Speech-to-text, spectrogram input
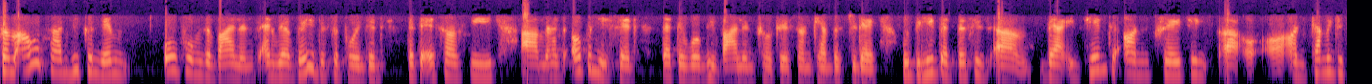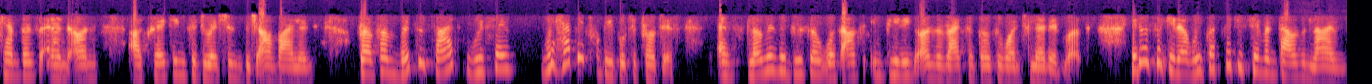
From our side, we condemn all forms of violence, and we are very disappointed that the SRC um, has openly said that there will be violent protests on campus today. We believe that this is um, their intent on creating, uh, on coming to campus and on uh, creating situations which are violent. From, from business side, we say we're happy for people to protest as long as they do so without impeding on the rights of those who want to learn and work. You know, know, we've got 37,000 lives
